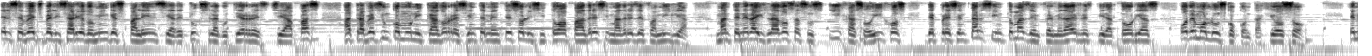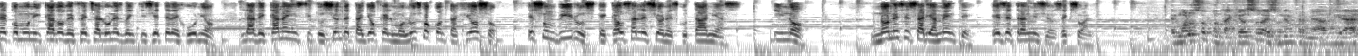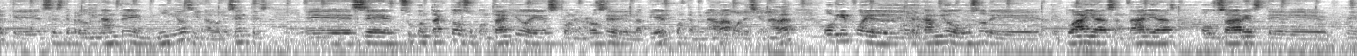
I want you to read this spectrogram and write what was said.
El Cebech Belisario Domínguez Palencia de Tuxtla Gutiérrez, Chiapas, a través de un comunicado recientemente solicitó a padres y madres de familia mantener aislados a sus hijas o hijos de presentar síntomas de enfermedades respiratorias o de molusco contagioso. En el comunicado de fecha lunes 27 de junio, la decana institución detalló que el molusco contagioso es un virus que causa lesiones cutáneas. Y no, no necesariamente es de transmisión sexual. El molusco contagioso es una enfermedad viral que es este, predominante en niños y en adolescentes. Eh, su contacto o su contagio es con el roce de la piel contaminada o lesionada o bien por el intercambio o uso de, toallas, sandalias o usar este,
